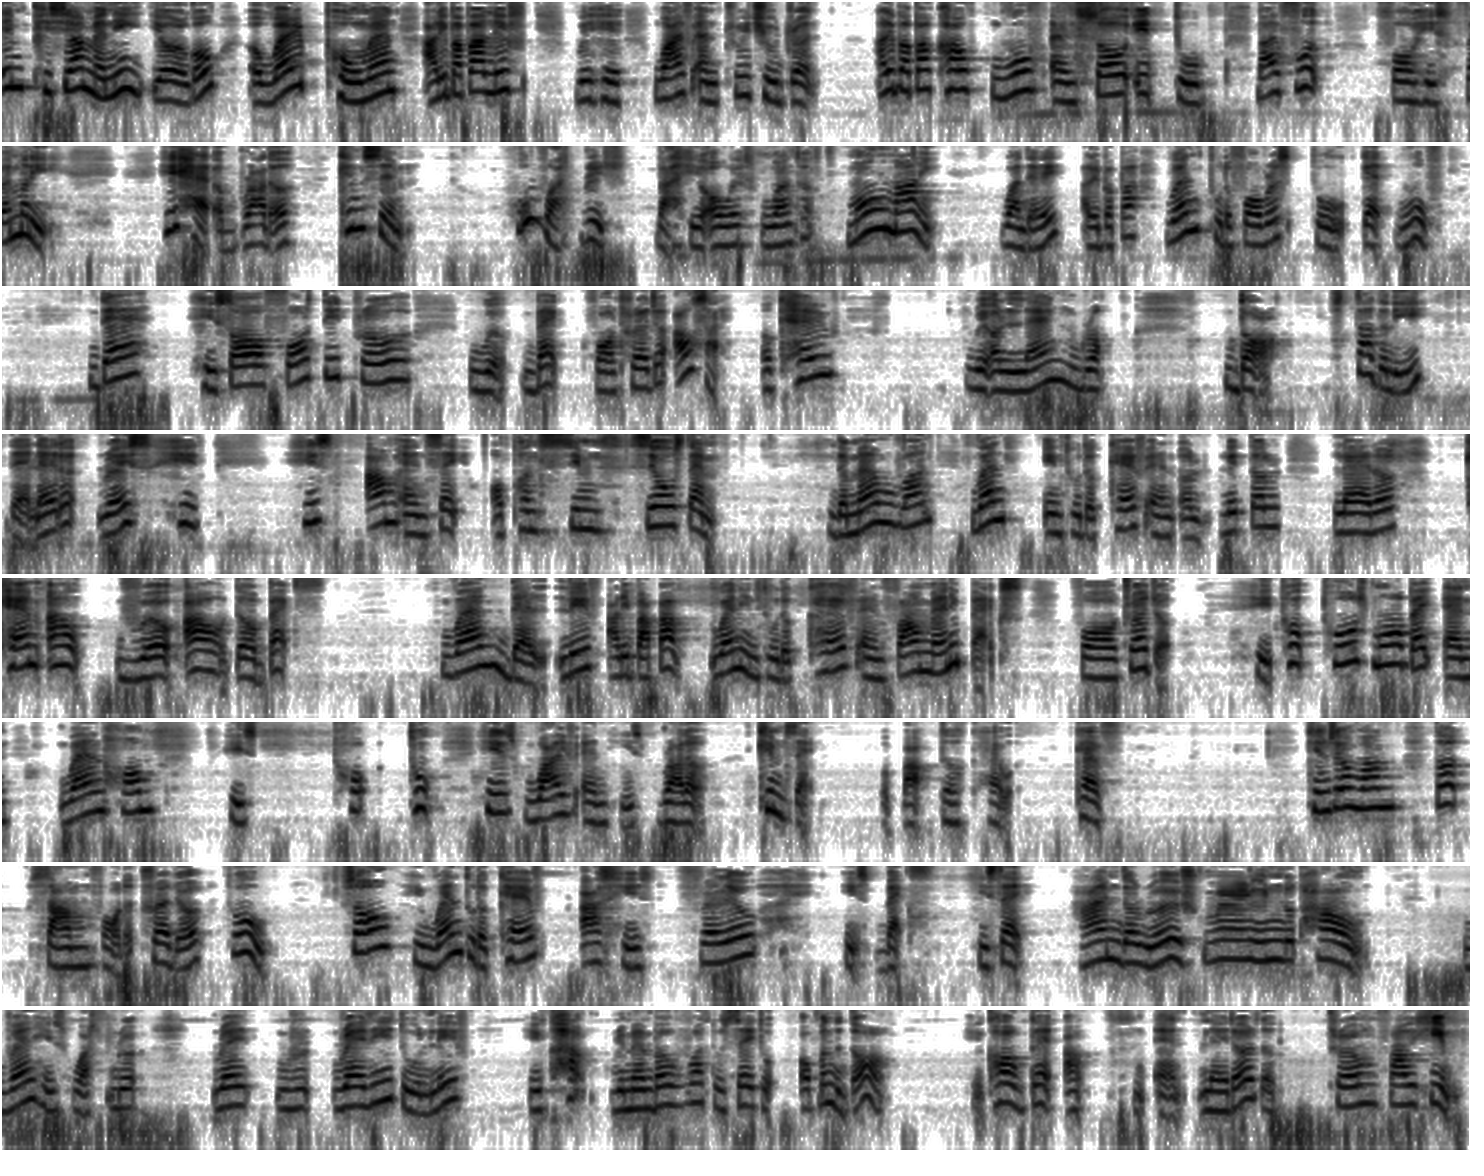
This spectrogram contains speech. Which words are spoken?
In Persia many years ago, a very poor man, Alibaba, lived with his wife and three children. Alibaba caught wolf and sold it to buy food for his family. He had a brother, Cassim, who was rich, but he always wanted more money. One day, Alibaba went to the forest to get wolf. There he saw forty will beg for treasure outside a cave with a long rock door. Suddenly, the latter raised his, his arm and said, Open seal them. The man went, went into the cave and a little later came out out the bags. When they left, Alibaba went into the cave and found many bags for treasure. He took two small bags and went home. He to- took his wife and his brother Cassim about the cave. cave. Cassim wanted some for the treasure too. So he went to the cave, asked his fellow his bags. He said, I'm the rich man in the town. When he was re- re- re- ready to leave, he can't remember what to say to open the door. He called Get up, and later the throne found him.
